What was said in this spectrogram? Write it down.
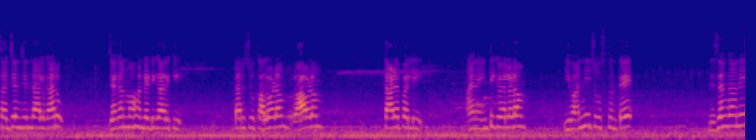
సజ్జన్ జిందాల్ గారు జగన్మోహన్ రెడ్డి గారికి తరచూ కలవడం రావడం తాడేపల్లి ఆయన ఇంటికి వెళ్ళడం ఇవన్నీ చూస్తుంటే నిజంగానే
